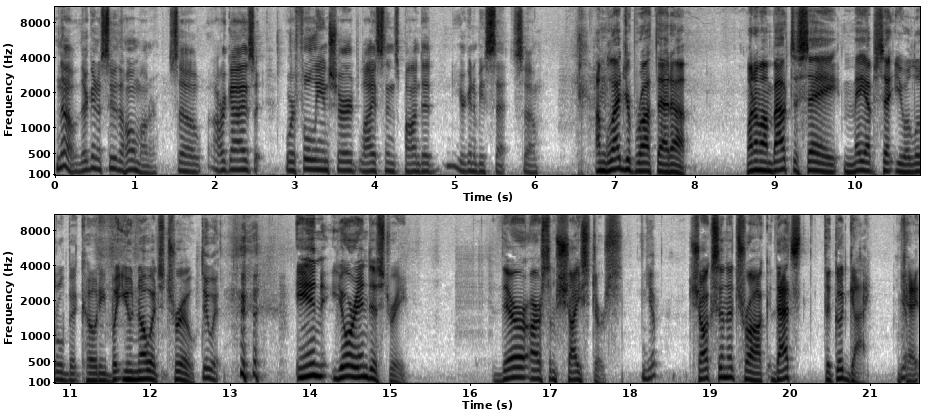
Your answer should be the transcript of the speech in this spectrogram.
No, they're going to sue the homeowner. So our guys, we're fully insured, licensed, bonded. You're going to be set. So I'm glad you brought that up. What I'm about to say may upset you a little bit, Cody, but you know it's true. do it. In your industry, there are some shysters. yep. Chuck's in a truck. That's the good guy. Yep. Okay.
